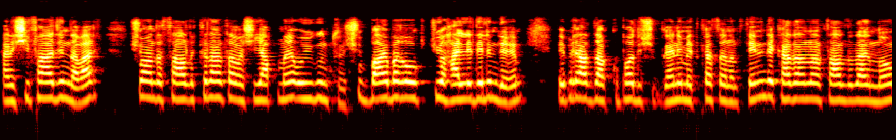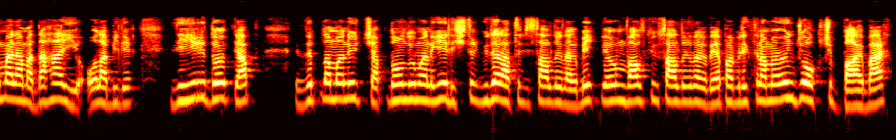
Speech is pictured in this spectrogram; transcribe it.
Hani şifacın da var. Şu anda saldırı klan savaşı yapmaya uygunsun. Şu barbar okçuyu halledelim derim. Ve biraz daha kupa düşüp ganimet kasalım. Senin de kazanılan saldırılar normal ama daha iyi olabilir. Zehiri 4 yap. Zıplamanı 3 yap. Dondurmanı geliştir. Güzel atıcı saldırıları bekliyorum. Valkyrie saldırıları da yapabilirsin ama önce okçu barbar.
